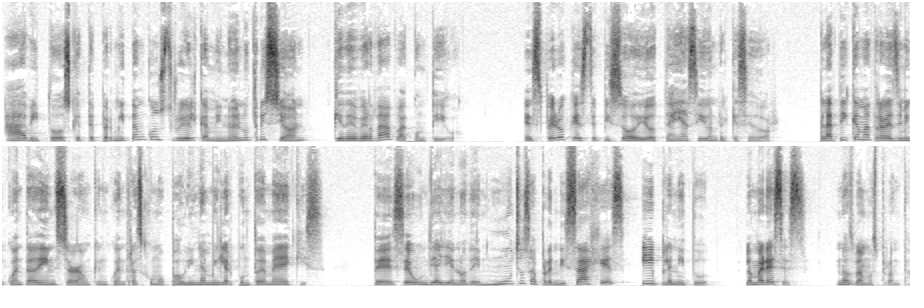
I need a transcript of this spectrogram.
Hábitos que te permitan construir el camino de nutrición que de verdad va contigo. Espero que este episodio te haya sido enriquecedor. Platícame a través de mi cuenta de Instagram que encuentras como paulinamiller.mx. Te deseo un día lleno de muchos aprendizajes y plenitud. Lo mereces. Nos vemos pronto.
